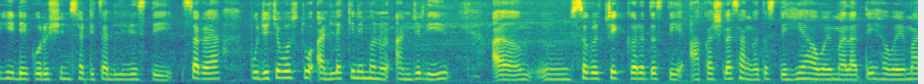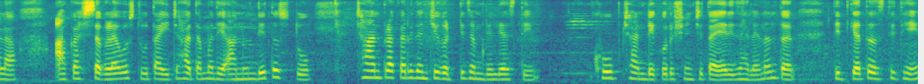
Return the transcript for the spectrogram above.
ही डेकोरेशनसाठी चाललेली असते. सगळ्या पूजेच्या वस्तू आणल्या की नाही म्हणून अंजली सगळं चेक करत असते. आकाशला सांगत असते हे हवं आहे मला ते हवं आहे मला. आकाश सगळ्या वस्तू ताईच्या हातामध्ये आणून देत असतो. छान प्रकारे त्यांची गट्टी जमलेली असते. खूप छान डेकोरेशनची तयारी झाल्यानंतर तितक्यातच तिथे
